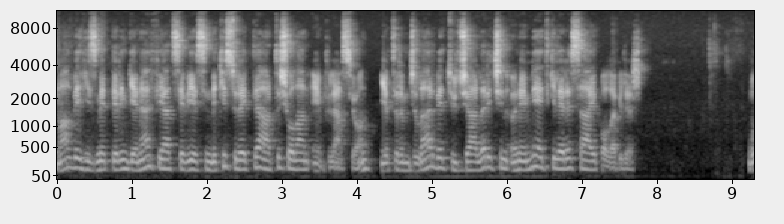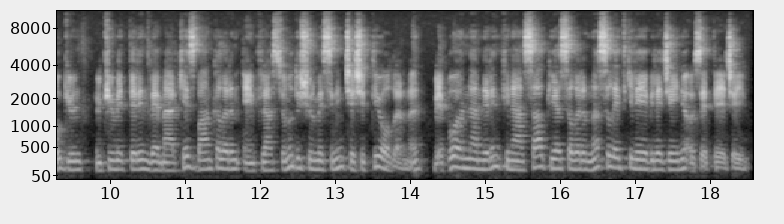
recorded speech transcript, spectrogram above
Mal ve hizmetlerin genel fiyat seviyesindeki sürekli artış olan enflasyon, yatırımcılar ve tüccarlar için önemli etkilere sahip olabilir. Bugün hükümetlerin ve merkez bankaların enflasyonu düşürmesinin çeşitli yollarını ve bu önlemlerin finansal piyasaları nasıl etkileyebileceğini özetleyeceğim.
